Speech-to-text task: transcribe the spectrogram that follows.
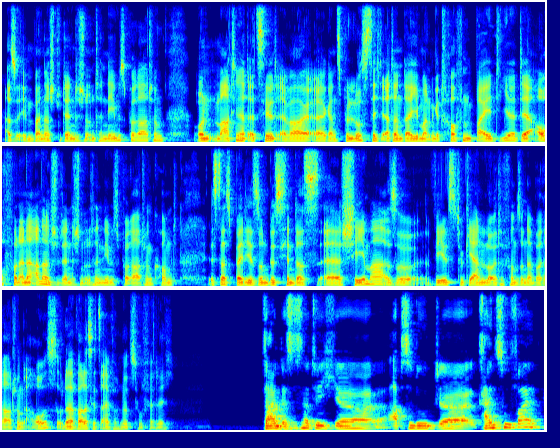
also eben bei einer studentischen Unternehmensberatung. Und Martin hat erzählt, er war äh, ganz belustigt, er hat dann da jemanden getroffen bei dir, der auch von einer anderen studentischen Unternehmensberatung kommt. Ist das bei dir so ein bisschen das äh, Schema? Also wählst du gern Leute von so einer Beratung aus oder war das jetzt einfach nur zufällig? Nein, das ist natürlich äh, absolut äh, kein Zufall.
